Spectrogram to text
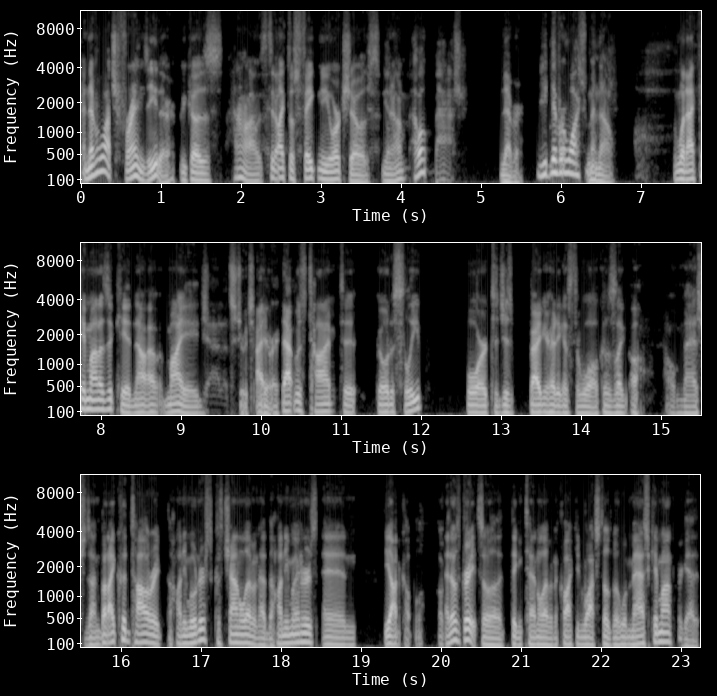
I never watched Friends either because I don't know. It's like those fake New York shows, you know. How about MASH? Never. You'd never watched MASH? No. When I came out as a kid, now at my age, Yeah, that's true. I, right. that was time to go to sleep or to just bang your head against the wall because like, oh, oh, MASH is on. But I could tolerate the Honeymooners because Channel 11 had the Honeymooners and The Odd Couple. And it was great. So I think 10, 11 o'clock, you'd watch those. But when MASH came on, forget it.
